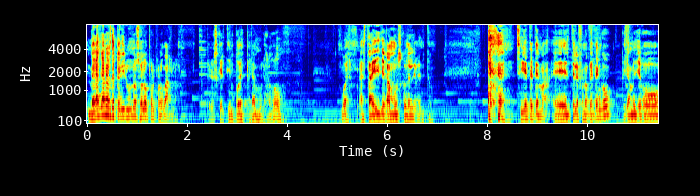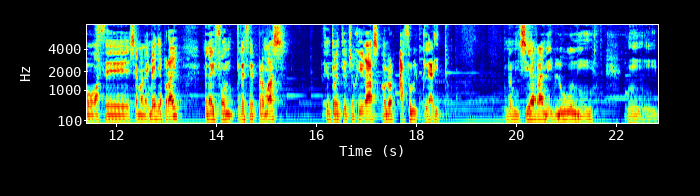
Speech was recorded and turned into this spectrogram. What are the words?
Me dan ganas de pedir uno solo por probarlo. Pero es que el tiempo de espera es muy largo. Bueno, hasta ahí llegamos con el evento. Siguiente tema. El teléfono que tengo, que ya me llegó hace semana y media por ahí. El iPhone 13 Pro Max. 128 gigas, color azul clarito. No ni sierra, ni blue, ni, ni,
